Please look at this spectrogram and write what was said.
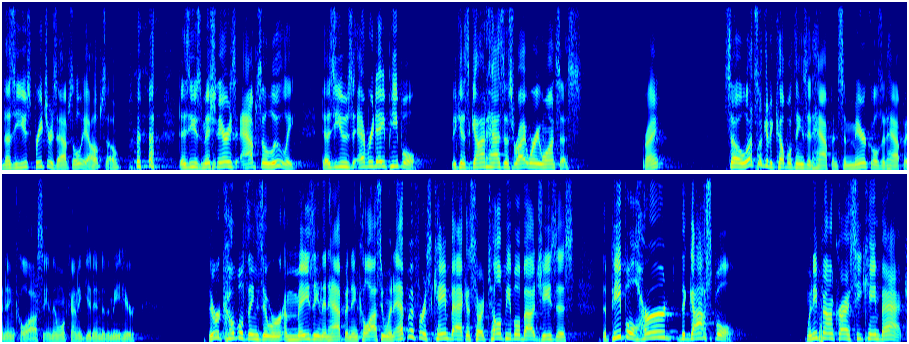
Does he use preachers? Absolutely. I hope so. Does he use missionaries? Absolutely. Does he use everyday people? because God has us right where He wants us, right? So let's look at a couple things that happened, some miracles that happened in Colossae, and then we'll kind of get into the meat here. There were a couple things that were amazing that happened in Colossae. When Epaphras came back and started telling people about Jesus, the people heard the gospel. When he found Christ, he came back.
